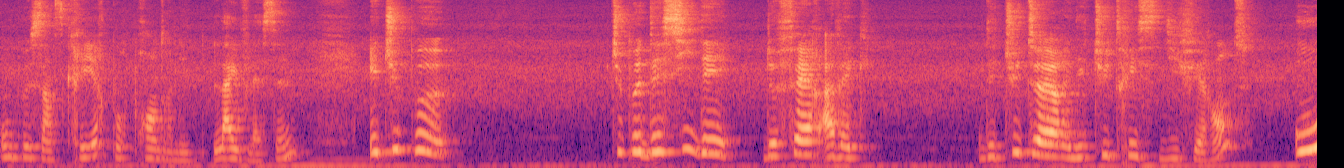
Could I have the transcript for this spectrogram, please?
on peut s'inscrire pour prendre les live lessons, et tu peux, tu peux décider de faire avec des tuteurs et des tutrices différentes, ou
